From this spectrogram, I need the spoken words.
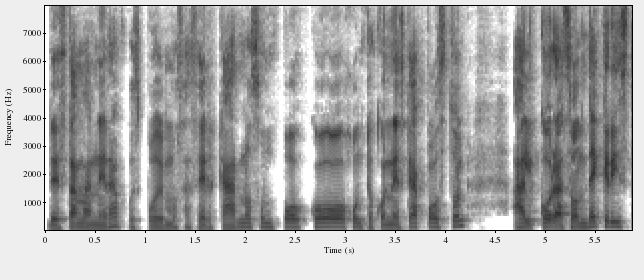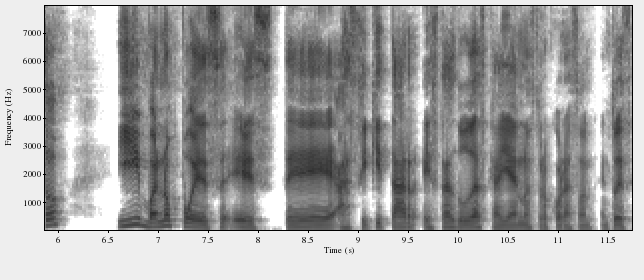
De esta manera, pues podemos acercarnos un poco junto con este apóstol al corazón de Cristo y bueno, pues este, así quitar estas dudas que hay en nuestro corazón. Entonces,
